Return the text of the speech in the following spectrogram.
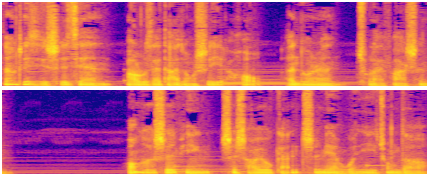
当这起事件暴露在大众视野后，很多人出来发声。黄河时评是少有敢直面文艺中的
